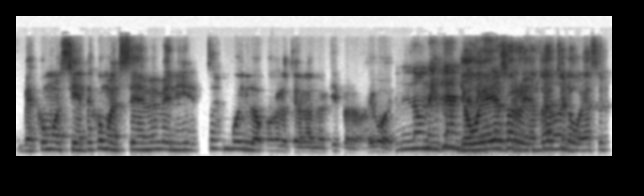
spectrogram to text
ves como, sientes como el semen venir. Esto es muy loco que lo estoy hablando aquí, pero ahí voy. No, me encanta. Yo voy desarrollando esto y lo voy a hacer.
